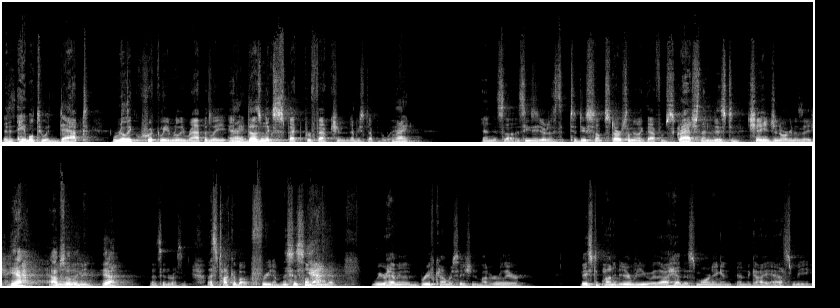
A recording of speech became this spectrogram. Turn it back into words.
that is able to adapt really quickly and really rapidly and Right. doesn't expect perfection every step of the way. Right. And it's uh, it's easier to, to do some start something like that from scratch than it is to change an organization. Yeah. Absolutely. mean? Yeah. That's interesting. Let's talk about freedom. This is something Yeah. that we were having a brief conversation about earlier, based upon an interview that I had this morning, and, and the guy asked me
